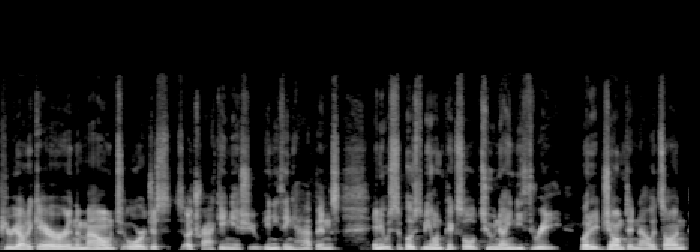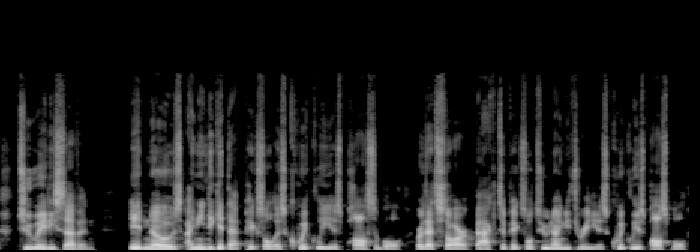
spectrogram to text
periodic error in the mount or just a tracking issue. Anything happens and it was supposed to be on pixel 293, but it jumped and now it's on 287 it knows I need to get that pixel as quickly as possible, or that star back to pixel 293 as quickly as possible,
